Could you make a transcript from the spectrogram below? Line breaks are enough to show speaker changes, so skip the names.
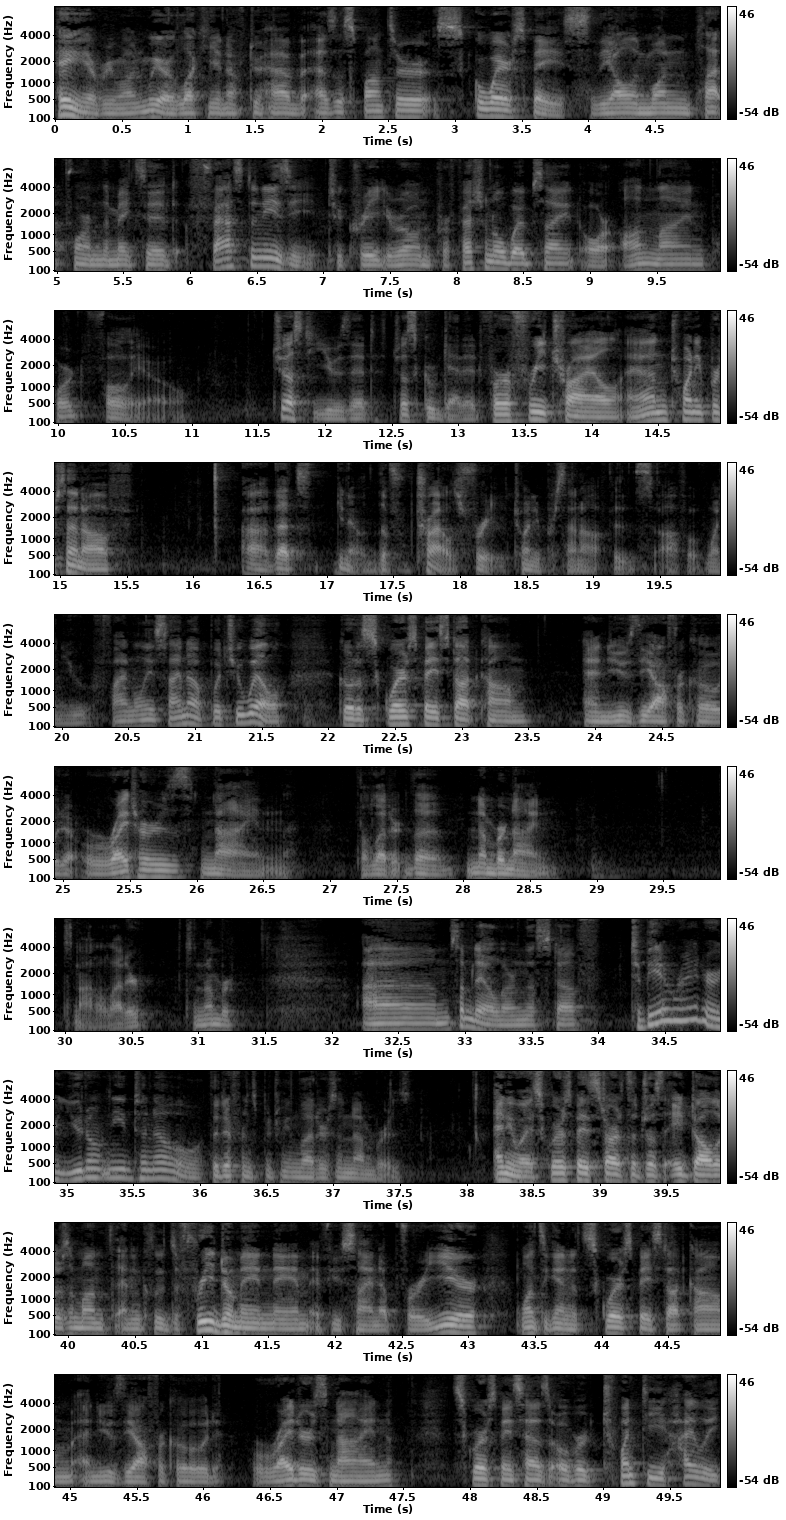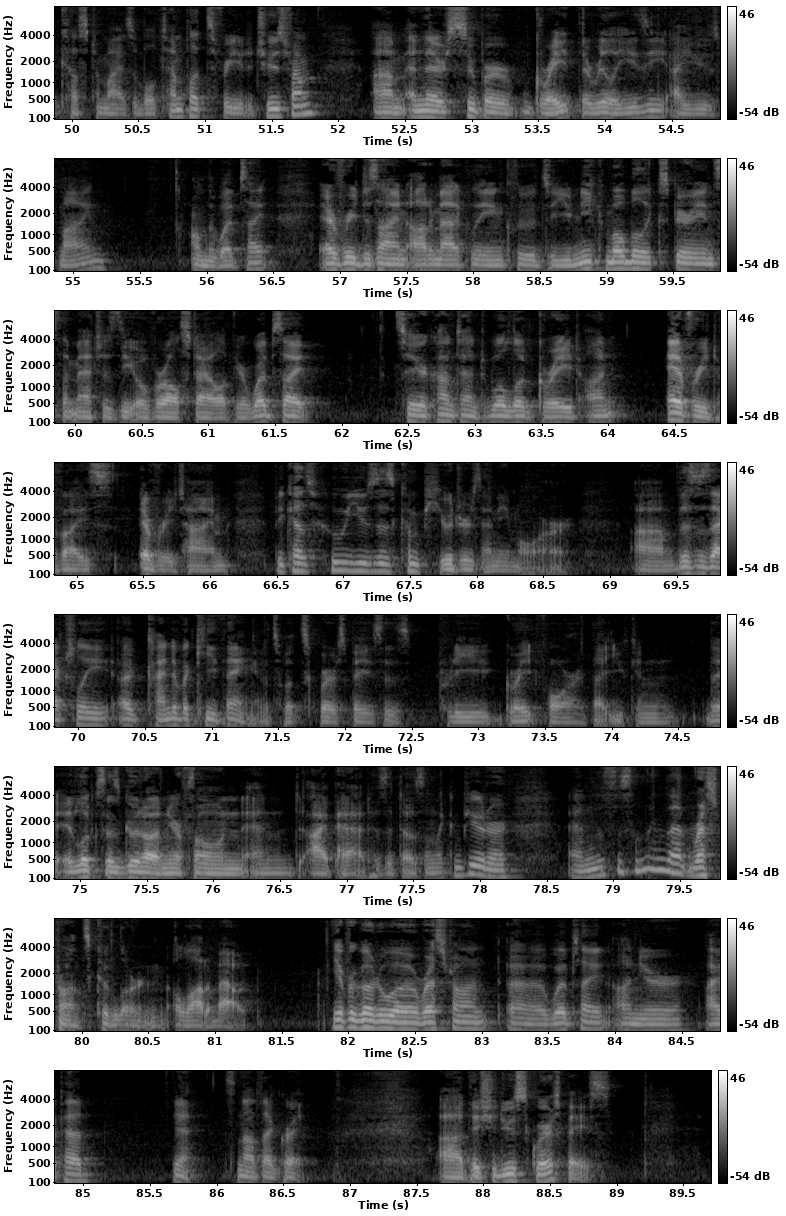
Hey everyone, we are lucky enough to have as a sponsor Squarespace, the all in one platform that makes it fast and easy to create your own professional website or online portfolio. Just use it, just go get it for a free trial and 20% off. Uh, that's, you know, the trial's free. 20% off is off of when you finally sign up, which you will. Go to squarespace.com and use the offer code WRITERS9, the letter, the number 9 it's not a letter, it's a number. Um, someday I'll learn this stuff. To be a writer, you don't need to know the difference between letters and numbers. Anyway, Squarespace starts at just $8 a month and includes a free domain name if you sign up for a year. Once again, it's squarespace.com and use the offer code WRITERS9. Squarespace has over 20 highly customizable templates for you to choose from, um, and they're super great. They're really easy. I use mine on the website. Every design automatically includes a unique mobile experience that matches the overall style of your website, so your content will look great on every device every time, because who uses computers anymore? Um, this is actually a kind of a key thing, and it's what Squarespace is pretty great for. That you can, it looks as good on your phone and iPad as it does on the computer, and this is something that restaurants could learn a lot about. You ever go to a restaurant uh, website on your iPad? Yeah, it's not that great. Uh, they should use Squarespace.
